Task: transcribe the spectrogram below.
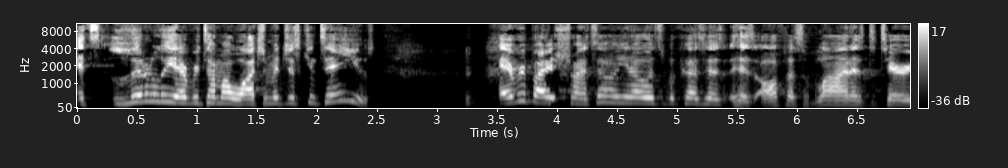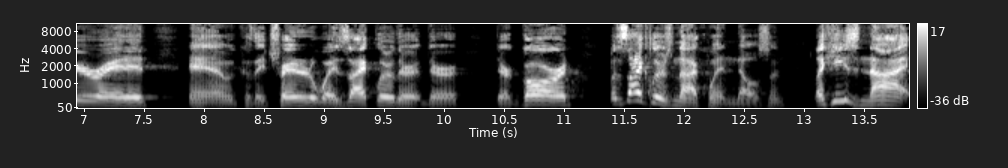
it's literally every time I watch him, it just continues. Everybody's trying to tell you know it's because his, his offensive line has deteriorated, and because they traded away Zeitler, their their their guard. But Zeitler's not Quenton Nelson. Like he's not.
